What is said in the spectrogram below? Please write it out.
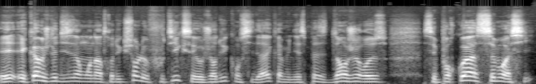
Et, comme je le disais dans mon introduction, le footix est aujourd'hui considéré comme une espèce dangereuse. C'est pourquoi ce mois-ci,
